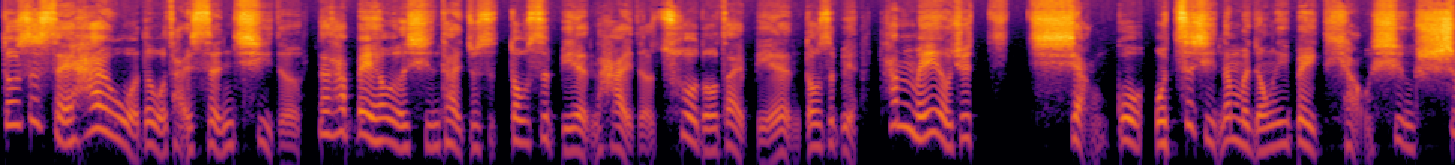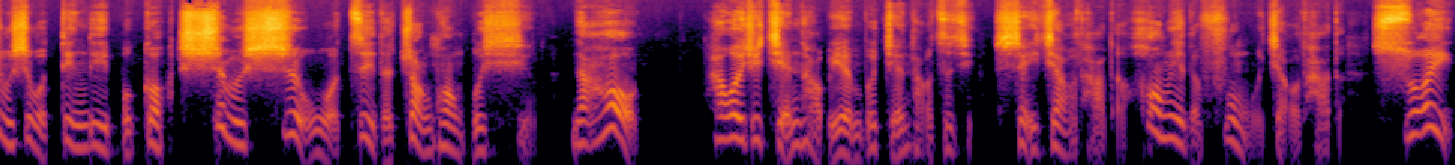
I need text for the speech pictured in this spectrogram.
都是谁害我的，我才生气的。那他背后的心态就是都是别人害的，错都在别人，都是别人。他没有去想过我自己那么容易被挑衅，是不是我定力不够，是不是我自己的状况不行？然后他会去检讨别人，不检讨自己，谁教他的？后面的父母教他的。所以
